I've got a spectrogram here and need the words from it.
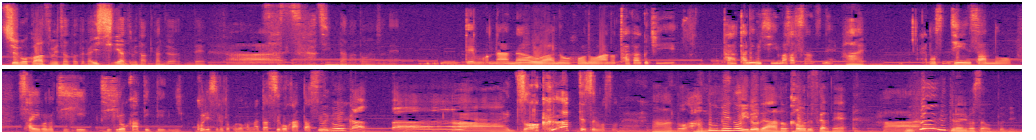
注目を集めちゃったとか、一気に集めたって感じなんで、あさすが人だなと思いましたね。ーでも7話のこのあの高口、た谷口正史さんですね。はい。あの仁さんの最後の千尋かって言ってにっこりするところがまたすごかったっすよすね。ごかったあー、ゾクってするもんすよね。あの、あの目の色であの顔ですからね。うはふーってなりました、本当に。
